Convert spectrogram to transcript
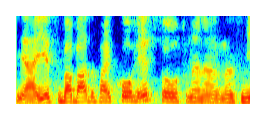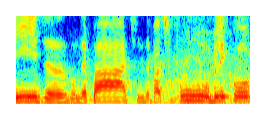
E aí esse babado vai correr solto, né, nas mídias, no debate, no debate público,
